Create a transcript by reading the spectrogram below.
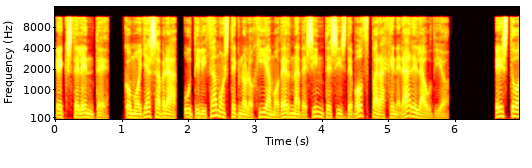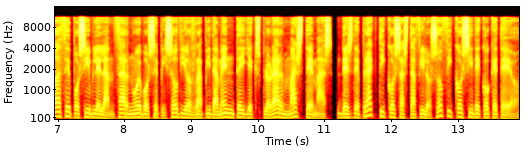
Excelente. Como ya sabrá, utilizamos tecnología moderna de síntesis de voz para generar el audio. Esto hace posible lanzar nuevos episodios rápidamente y explorar más temas, desde prácticos hasta filosóficos y de coqueteo.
